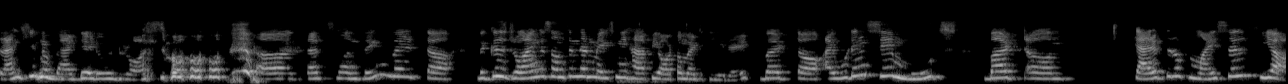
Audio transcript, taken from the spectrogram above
frankly on a bad day i don't draw so uh, that's one thing but uh, because drawing is something that makes me happy automatically right? But uh, i wouldn't say moods but um, character of myself yeah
